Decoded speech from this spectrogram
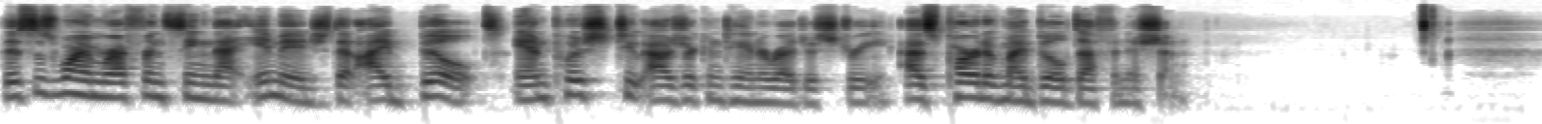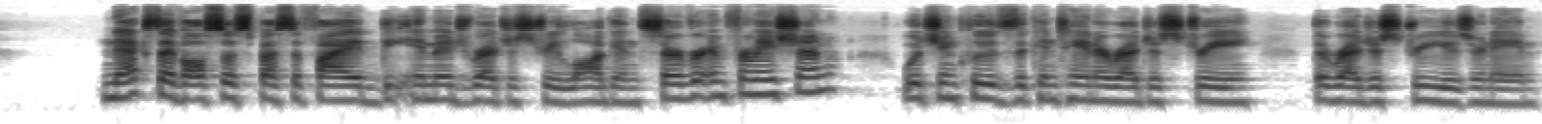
This is where I'm referencing that image that I built and pushed to Azure Container Registry as part of my build definition. Next, I've also specified the image registry login server information, which includes the container registry, the registry username,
